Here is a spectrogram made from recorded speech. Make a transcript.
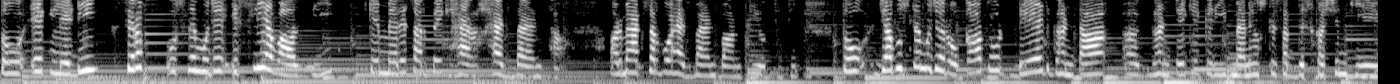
تو ایک لیڈی صرف اس نے مجھے اس لیے آواز دی کہ میرے سر پہ ایک ہیڈ بینڈ تھا۔ اور میں اکثر وہ ہیڈ بینڈ باندھتی ہوتی تھی۔ تو جب اس نے مجھے روکا تو ڈیڑھ گھنٹہ گھنٹے کے قریب میں نے اس کے ساتھ ڈسکشن کی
